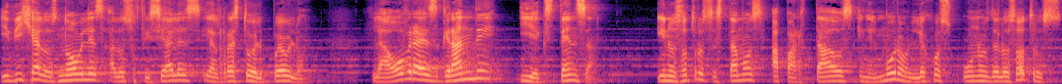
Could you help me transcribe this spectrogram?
y dije a los nobles, a los oficiales y al resto del pueblo, la obra es grande y extensa y nosotros estamos apartados en el muro, lejos unos de los otros.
